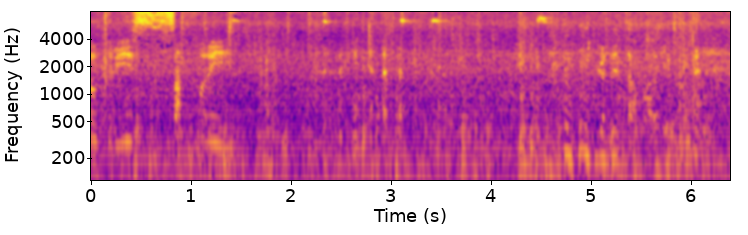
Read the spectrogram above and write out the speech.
Lucris Safri. Ganita pa rin.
